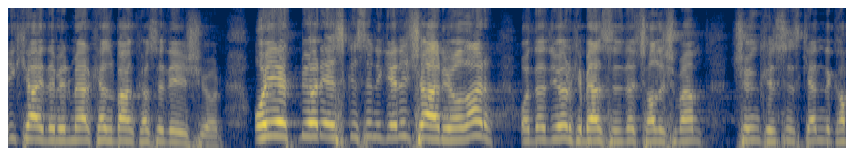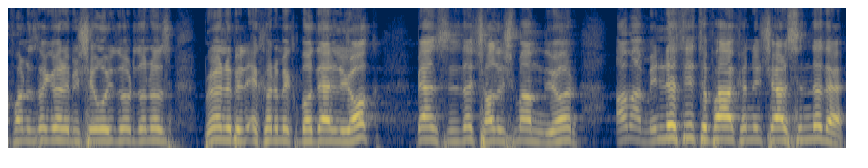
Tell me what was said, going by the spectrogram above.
iki ayda bir Merkez Bankası değişiyor. O yetmiyor eskisini geri çağırıyorlar. O da diyor ki ben sizde çalışmam. Çünkü siz kendi kafanıza göre bir şey uydurdunuz. Böyle bir ekonomik model yok. Ben sizde çalışmam diyor. Ama Millet İttifakı'nın içerisinde de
